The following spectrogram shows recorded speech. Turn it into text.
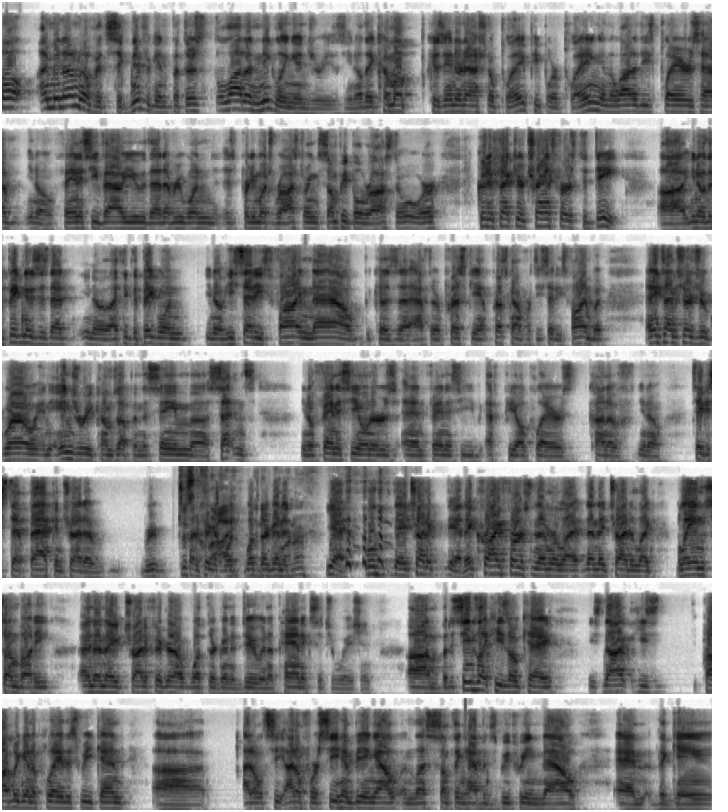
Well, I mean, I don't know if it's significant, but there's a lot of niggling injuries. You know, they come up because international play, people are playing, and a lot of these players have, you know, fantasy value that everyone is pretty much rostering. Some people roster or could affect your transfers to date. Uh, you know, the big news is that, you know, I think the big one, you know, he said he's fine now because uh, after a press, camp, press conference, he said he's fine. But anytime Sergio Aguero, an injury comes up in the same uh, sentence, you know, fantasy owners and fantasy FPL players kind of, you know, take a step back and try to re- Just try to figure out what, what they're the to. Yeah, well, they try to. Yeah, they cry first, and then we're like, then they try to like blame somebody, and then they try to figure out what they're going to do in a panic situation. Um, but it seems like he's okay. He's not. He's probably going to play this weekend. Uh, I don't see. I don't foresee him being out unless something happens between now and the game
